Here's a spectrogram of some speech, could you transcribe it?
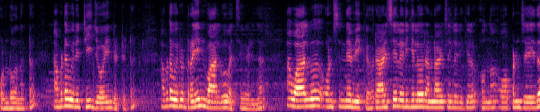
കൊണ്ടുവന്നിട്ട് അവിടെ ഒരു ടീ ജോയിന്റ് ഇട്ടിട്ട് അവിടെ ഒരു ഡ്രെയിൻ വാൽവ് വെച്ച് കഴിഞ്ഞാൽ ആ valve once in a week ഒരാഴ്ചയിലൊരിക്കലോ രണ്ടാഴ്ചയിലൊരിക്കലോ ഒന്ന് ഓപ്പൺ ചെയ്ത്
